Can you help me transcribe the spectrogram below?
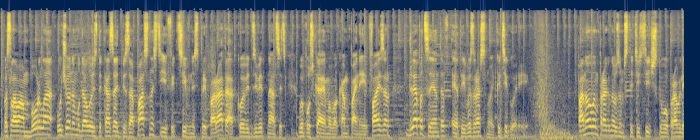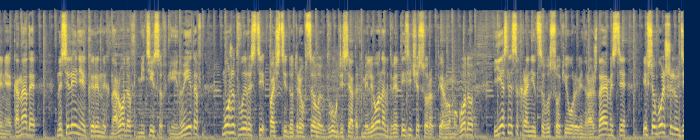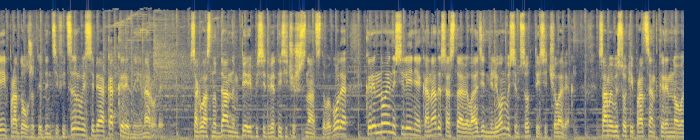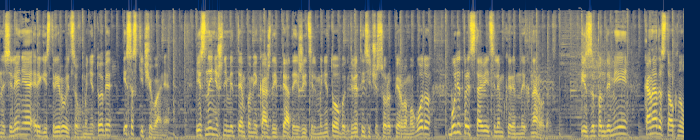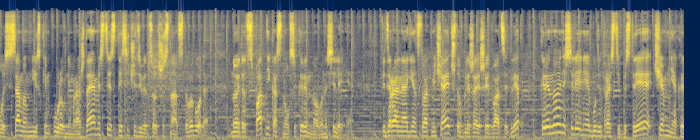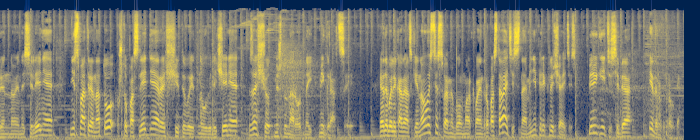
По словам Бурла, ученым удалось доказать безопасность и эффективность препарата от COVID-19, выпускаемого компанией Pfizer для пациентов этой возрастной категории. По новым прогнозам статистического управления Канады, население коренных народов, метисов и инуитов может вырасти почти до 3,2 миллиона к 2041 году, если сохранится высокий уровень рождаемости и все больше людей продолжат идентифицировать себя как коренные народы. Согласно данным переписи 2016 года, коренное население Канады составило 1 миллион 800 тысяч человек – Самый высокий процент коренного населения регистрируется в Манитобе и Саскичеване. И с нынешними темпами каждый пятый житель Манитобы к 2041 году будет представителем коренных народов. Из-за пандемии Канада столкнулась с самым низким уровнем рождаемости с 1916 года, но этот спад не коснулся коренного населения – Федеральное агентство отмечает, что в ближайшие 20 лет коренное население будет расти быстрее, чем некоренное население, несмотря на то, что последнее рассчитывает на увеличение за счет международной миграции. Это были канадские новости. С вами был Марк Вайнтроп. Оставайтесь с нами, не переключайтесь. Берегите себя и друг друга.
